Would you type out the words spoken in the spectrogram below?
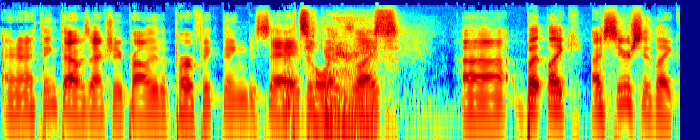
and I think that was actually probably the perfect thing to say That's because hilarious. like, uh, but like I seriously like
